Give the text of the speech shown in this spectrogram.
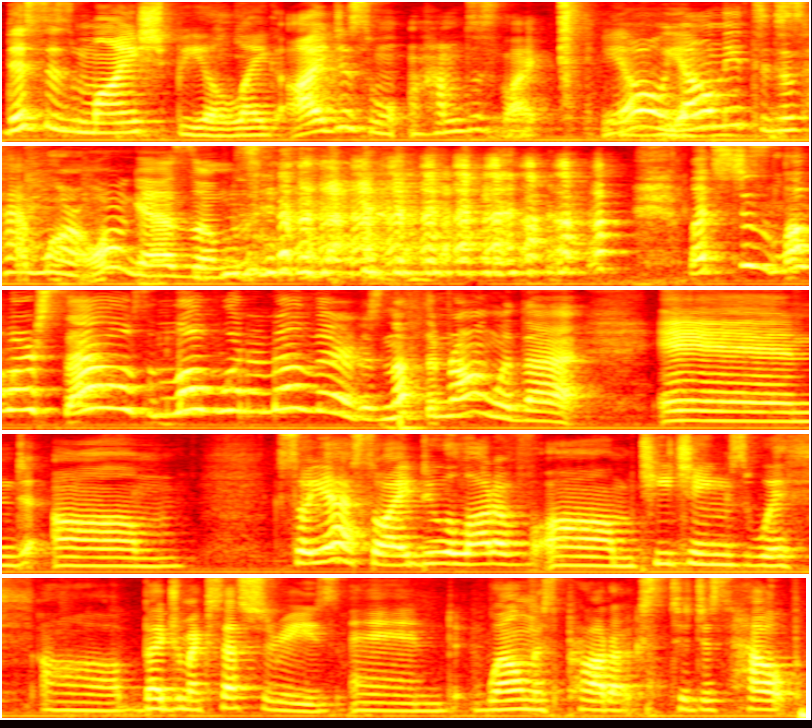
this is my spiel. Like i just I'm just like yo y'all need to just have more orgasms. Let's just love ourselves and love one another. There's nothing wrong with that. And um so yeah so i do a lot of um, teachings with uh, bedroom accessories and wellness products to just help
